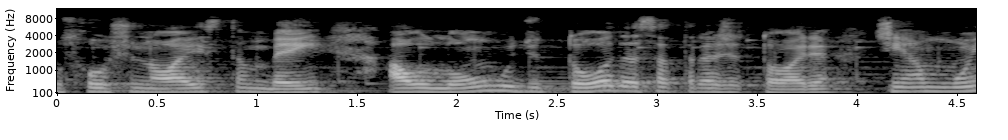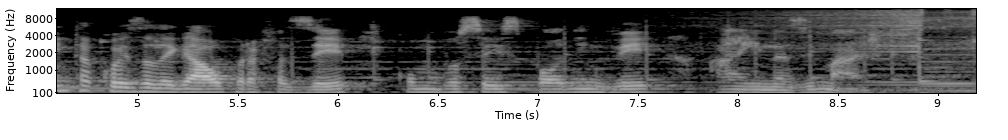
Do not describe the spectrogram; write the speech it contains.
os rouxinóis também ao longo de toda essa trajetória. Tinha muita coisa legal para fazer, como vocês podem ver aí nas imagens.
